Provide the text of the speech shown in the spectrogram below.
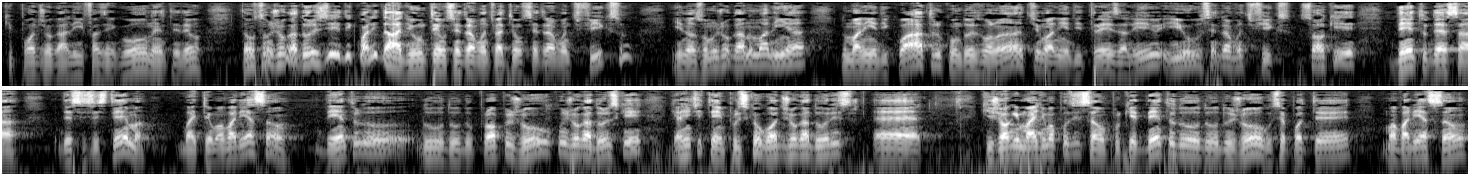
que pode jogar ali e fazer gol, né, entendeu? Então são jogadores de, de qualidade. Um tem um centroavante, vai ter um centroavante fixo e nós vamos jogar numa linha, numa linha de quatro, com dois volantes, uma linha de três ali e o centroavante fixo. Só que dentro dessa, desse sistema vai ter uma variação dentro do, do, do- do próprio jogo com os jogadores que, que a gente tem. Por isso que eu gosto de jogadores é, que joguem mais de uma posição, porque dentro do, do, do jogo você pode ter uma variação,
